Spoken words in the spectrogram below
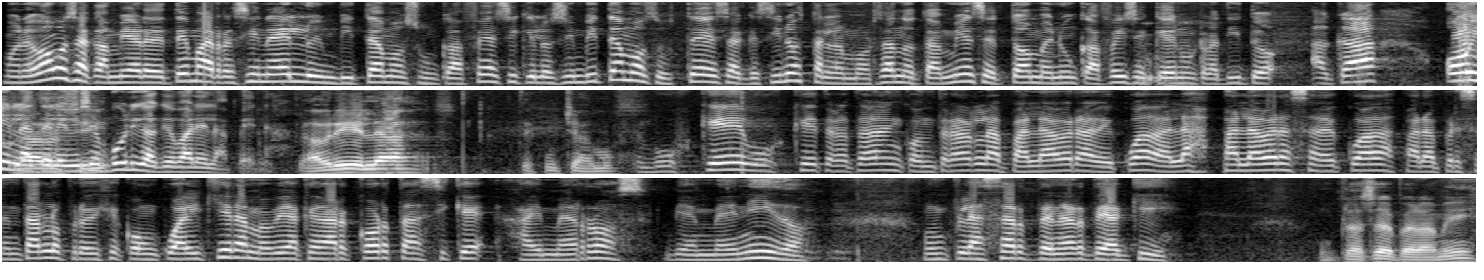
Bueno, vamos a cambiar de tema. Recién a él lo invitamos a un café, así que los invitamos a ustedes a que si no están almorzando también se tomen un café y se queden un ratito acá, hoy en la televisión pública, que vale la pena. Gabriela, te escuchamos. Busqué, busqué, trataba de encontrar la palabra adecuada, las palabras adecuadas para presentarlo, pero dije con cualquiera me voy a quedar corta, así que Jaime Ross, bienvenido. Un placer tenerte aquí. Un placer para mí.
